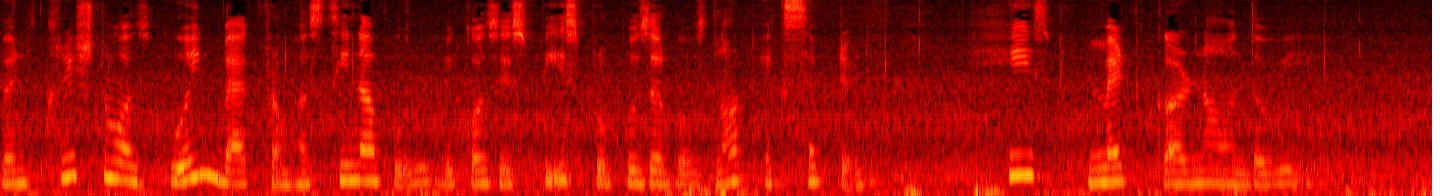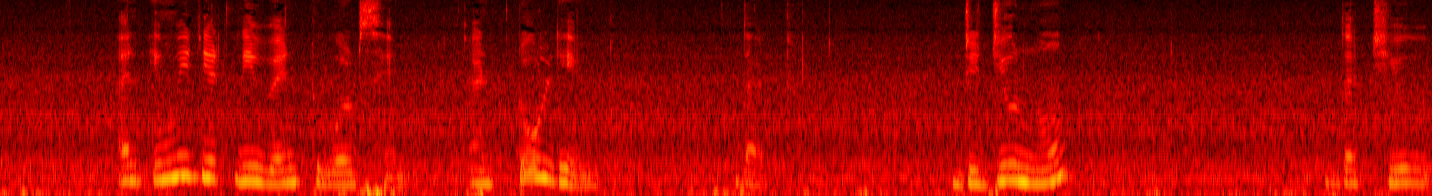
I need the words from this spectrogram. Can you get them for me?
When Krishna was going back from Hastinapur because his peace proposal was not accepted, he met Karna on the way and immediately went towards him and told him that did you know that you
